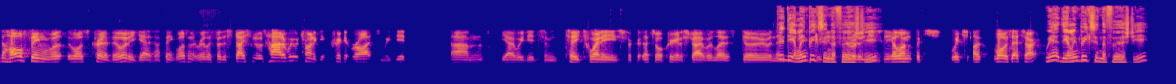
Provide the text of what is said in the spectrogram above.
the whole thing was, was credibility, Gaz. I think wasn't it really for the station? It was harder. We were trying to get cricket rights, and we did. Um, yeah, we did some T20s. For, that's all Cricket Australia would let us do. And Did the Olympics in the first year? New Zealand, which which uh, what was that? Sorry. We had the Olympics in the first year.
